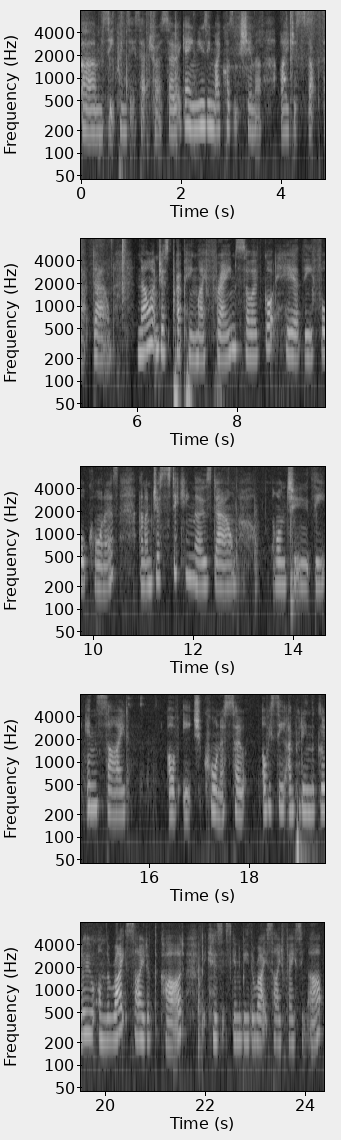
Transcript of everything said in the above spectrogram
um, sequins etc so again using my cosmic shimmer I just stuck that down now I'm just prepping my frames. So I've got here the four corners and I'm just sticking those down onto the inside of each corner. So obviously I'm putting the glue on the right side of the card because it's going to be the right side facing up.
